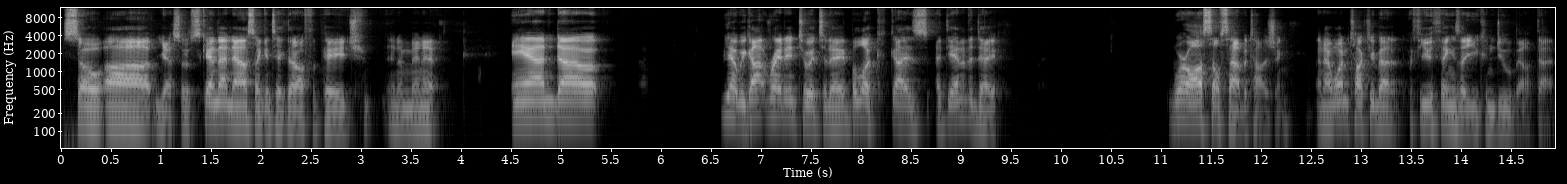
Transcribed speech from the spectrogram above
So, uh, yeah, so scan that now so I can take that off the page in a minute. And uh, yeah, we got right into it today. But look, guys, at the end of the day, we're all self sabotaging. And I want to talk to you about a few things that you can do about that.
